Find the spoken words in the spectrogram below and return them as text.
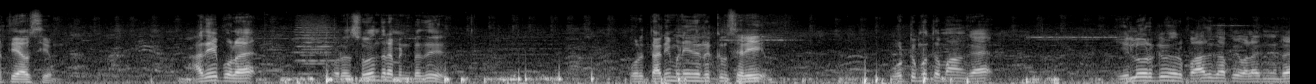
அத்தியாவசியம். அதே போல் ஒரு சுதந்திரம் என்பது ஒரு தனி மனிதனுக்கும் சரி ஒட்டுமொத்தமாக எல்லோருக்குமே ஒரு பாதுகாப்பை வழங்குகின்ற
